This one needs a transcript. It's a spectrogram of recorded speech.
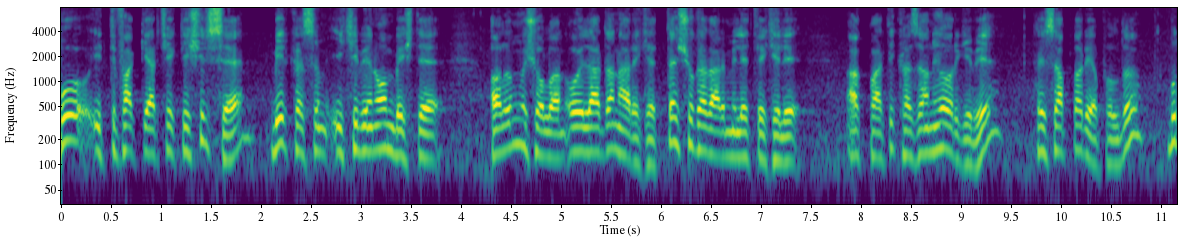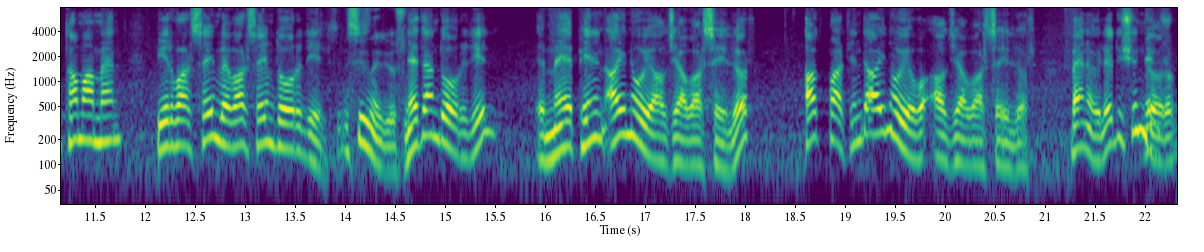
Bu ittifak gerçekleşirse 1 Kasım 2015'te alınmış olan oylardan hareketle şu kadar milletvekili AK Parti kazanıyor gibi hesaplar yapıldı. Bu tamamen bir varsayım ve varsayım doğru değil. Siz ne diyorsunuz? Neden doğru değil? E, MHP'nin aynı oyu alacağı varsayılıyor. AK Parti'nin de aynı oyu alacağı varsayılıyor. Ben öyle düşünmüyorum.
